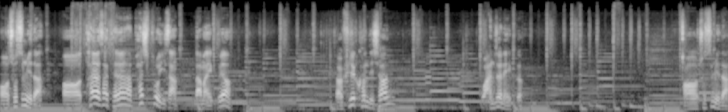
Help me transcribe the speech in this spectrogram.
어, 좋습니다. 어, 타이어 상태는 한 80% 이상 남아 있고요. 자, 휠 컨디션 완전 A급. 어, 좋습니다.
